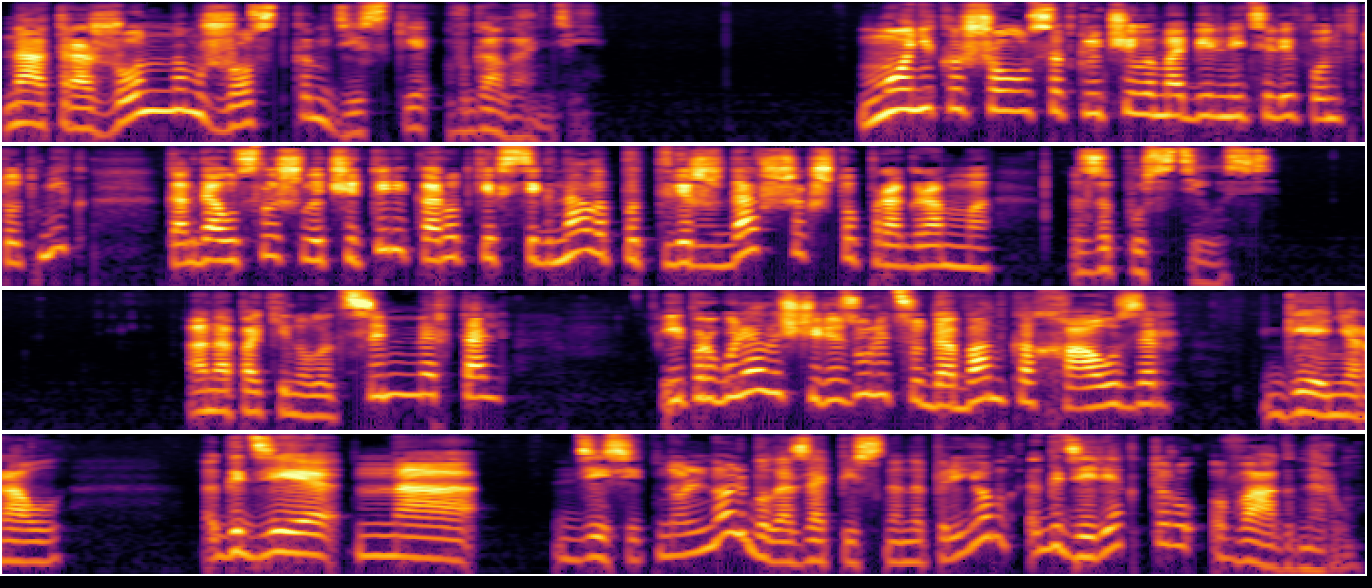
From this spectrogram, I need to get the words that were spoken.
на отраженном жестком диске в Голландии. Моника Шоулс отключила мобильный телефон в тот миг, когда услышала четыре коротких сигнала, подтверждавших, что программа запустилась. Она покинула Циммерталь и прогулялась через улицу до банка Хаузер Генерал, где на 10.00 была записана на прием к директору Вагнеру.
